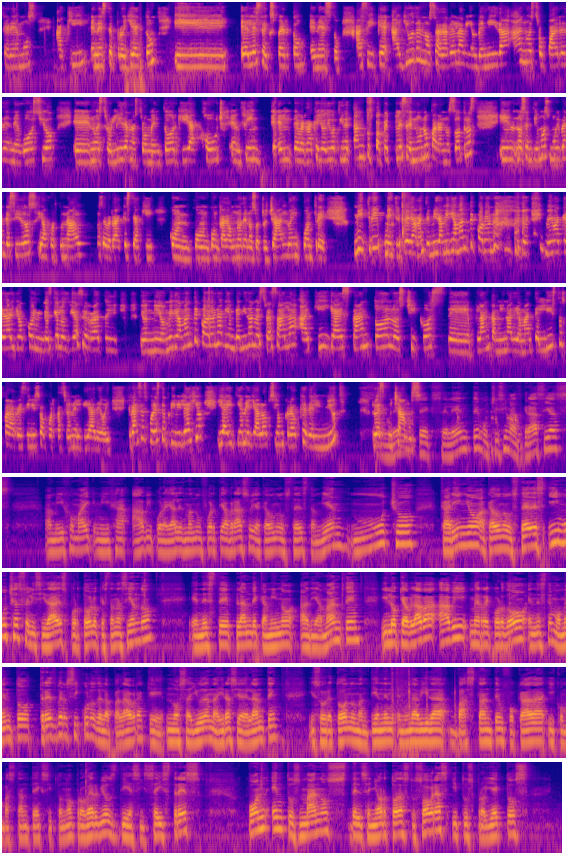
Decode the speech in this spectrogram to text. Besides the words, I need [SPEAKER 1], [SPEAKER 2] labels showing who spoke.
[SPEAKER 1] queremos aquí en este proyecto y él es experto en esto. Así que ayúdenos a darle la bienvenida a nuestro padre de negocio, eh, nuestro líder, nuestro mentor, guía, coach, en fin, él de verdad que yo digo tiene tantos papeles en uno para nosotros y nos sentimos muy bendecidos y afortunados de verdad que esté aquí con, con, con, cada uno de nosotros. Ya lo encontré. Mi trip, mi triple diamante, mira, mi diamante corona, me iba a quedar yo con, es que los vi hace rato y Dios mío, mi diamante corona, bienvenido a nuestra sala. Aquí ya están todos los chicos de Plan Camino a Diamante listos para recibir su aportación el día de hoy. Gracias por este privilegio y ahí tiene ya la opción, creo que del mute. Lo escuchamos.
[SPEAKER 2] Excelente, muchísimas gracias a mi hijo Mike, mi hija Abby, por allá les mando un fuerte abrazo y a cada uno de ustedes también. Mucho cariño a cada uno de ustedes y muchas felicidades por todo lo que están haciendo en este plan de camino a diamante. Y lo que hablaba Abby me recordó en este momento tres versículos de la palabra que nos ayudan a ir hacia adelante y sobre todo nos mantienen en una vida bastante enfocada y con bastante éxito, ¿no? Proverbios 16:3 Pon en tus manos del Señor todas tus obras y tus proyectos,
